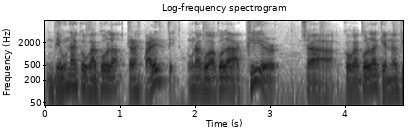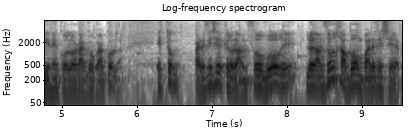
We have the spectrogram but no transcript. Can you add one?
de una Coca-Cola transparente, una Coca-Cola clear, o sea, Coca-Cola que no tiene color a Coca-Cola. Esto parece ser que lo lanzó Vogue. Lo lanzó en Japón, parece ser.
